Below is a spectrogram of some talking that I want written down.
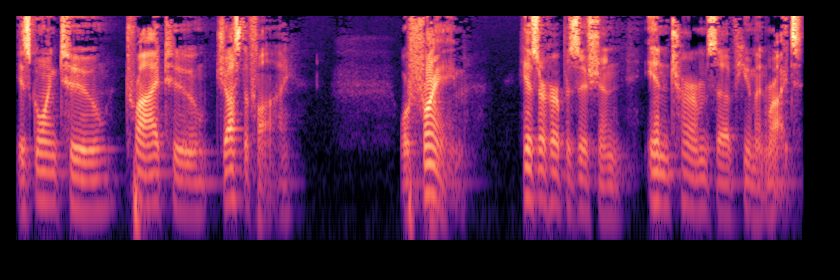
is going to try to justify or frame his or her position in terms of human rights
